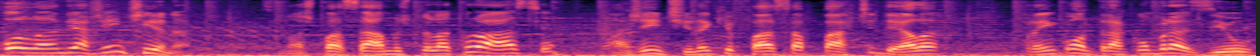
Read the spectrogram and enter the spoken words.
Holanda e Argentina nós passarmos pela Croácia, a Argentina que faça parte dela para encontrar com o Brasil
